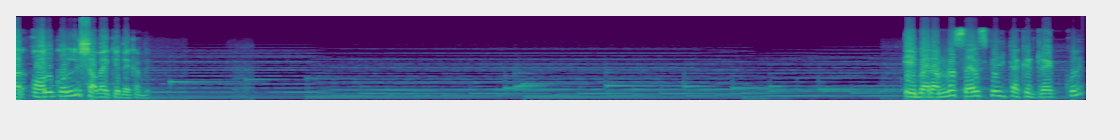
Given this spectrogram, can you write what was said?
আর অল করলে সবাইকে দেখাবে। এবার আমরা সেলস ফিল্ডটাকে ড্র্যাগ করে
